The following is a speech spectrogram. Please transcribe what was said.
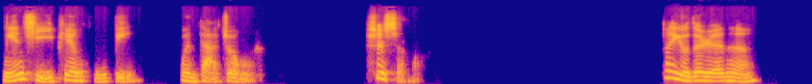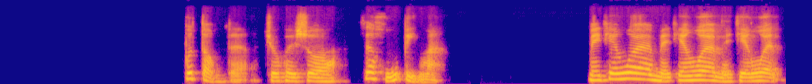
捻起一片胡饼，问大众：“是什么？”那有的人呢，不懂的就会说：“这胡饼嘛。”每天问，每天问，每天问，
